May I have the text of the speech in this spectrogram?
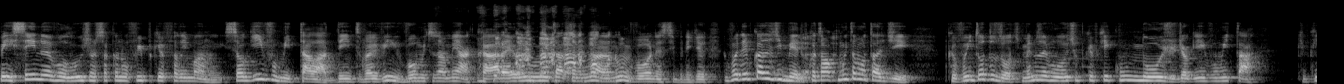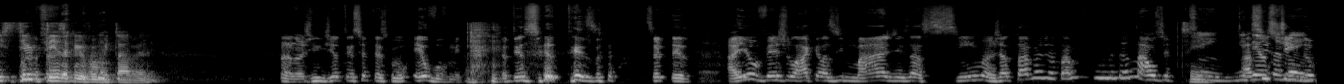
pensei no Evolution, só que eu não fui porque eu falei, mano, se alguém vomitar lá dentro, vai vir vômito na minha cara, aí eu vou vomitar também. Mano, eu não vou nesse brinquedo. Não foi nem por causa de medo, porque eu tava com muita vontade de ir. Porque eu fui em todos os outros, menos no Evolution, porque eu fiquei com nojo de alguém vomitar. Porque eu fiquei certeza que eu ia vomitar, velho. Mano, hoje em dia eu tenho certeza que eu vou, eu vou vomitar. Eu tenho certeza, certeza. Aí eu vejo lá aquelas imagens acima, já tava, já tava me dando náusea. Sim. Sim, me deu Assistindo. também.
